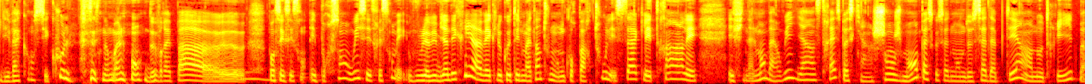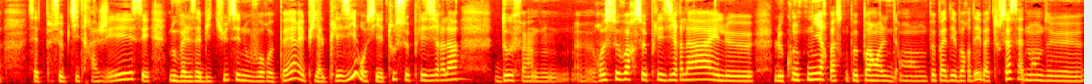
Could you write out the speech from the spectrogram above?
les vacances, c'est cool. Normalement, on ne devrait pas euh, penser que c'est stressant. Et pourtant, oui, c'est stressant, mais vous l'avez bien décrit, avec le côté de matin, tout le monde court partout, les sacs, les trains, les... et finalement, bah oui, il y a un stress parce qu'il y a un changement, parce que ça demande de s'adapter à un autre rythme, cette, ce petit trajet, ces nouvelles habitudes, ces nouveaux repères, et puis il y a le plaisir aussi, et tout ce plaisir-là, de, enfin, euh, recevoir ce plaisir-là et le, le contenir parce qu'on peut pas, peut pas déborder, bah, tout ça, ça demande de,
